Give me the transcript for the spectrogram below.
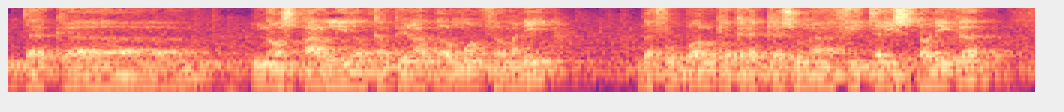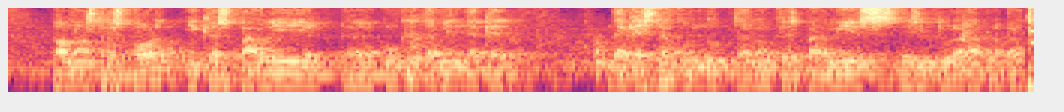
de que no es parli del campionat del món femení de futbol, que crec que és una fita històrica pel nostre esport i que es parli eh, concretament d'aquest d'aquesta conducta, no? que per mi és, és intolerable. Per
